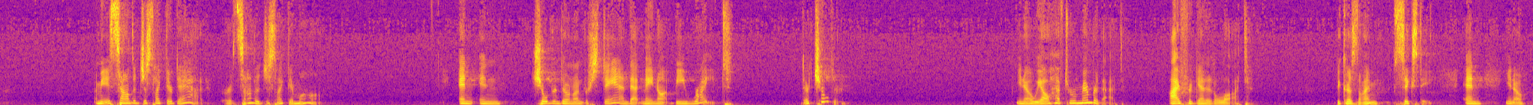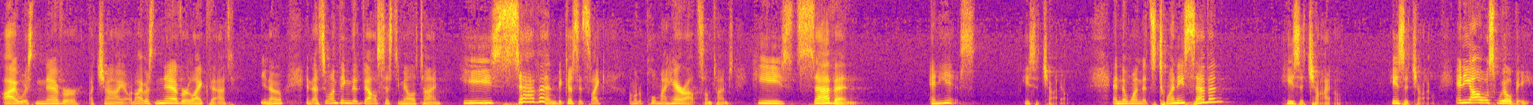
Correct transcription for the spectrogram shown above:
I mean, it sounded just like their dad or it sounded just like their mom. And, and children don't understand that may not be right. They're children. You know, we all have to remember that. I forget it a lot because I'm 60. And you know, I was never a child. I was never like that, you know. And that's one thing that Val says to me all the time. He's seven, because it's like I'm going to pull my hair out sometimes. He's seven. And he is. He's a child. And the one that's 27, he's a child. He's a child. And he always will be,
